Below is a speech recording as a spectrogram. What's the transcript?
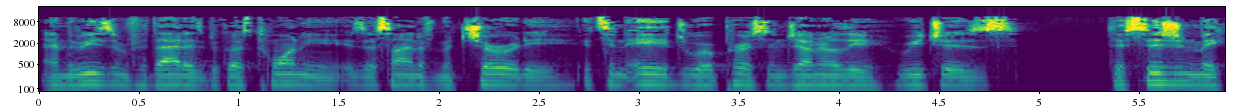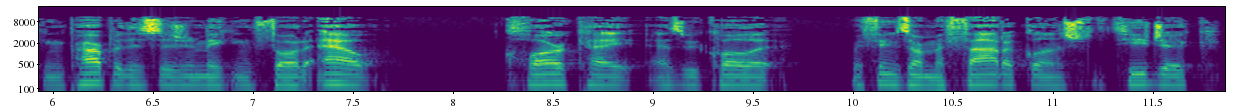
and the reason for that is because 20 is a sign of maturity. It's an age where a person generally reaches decision making, proper decision making, thought out, Clarkite, as we call it, where things are methodical and strategic.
